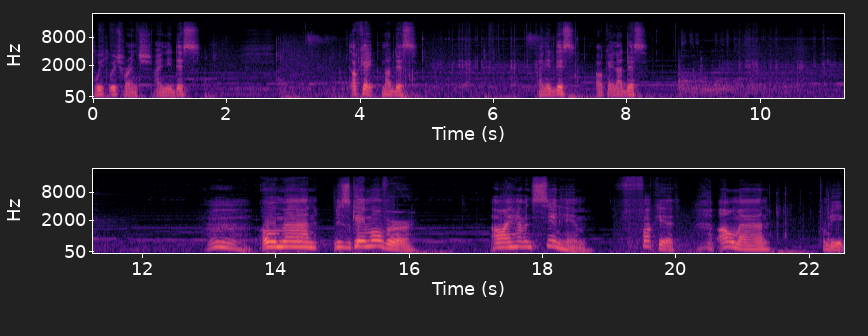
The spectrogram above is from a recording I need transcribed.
Which, which wrench? I need this. Okay, not this. I need this. Okay, not this. oh man, this is game over. Oh, I haven't seen him. Fuck it. Oh man. From the...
